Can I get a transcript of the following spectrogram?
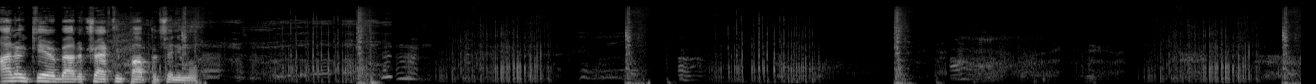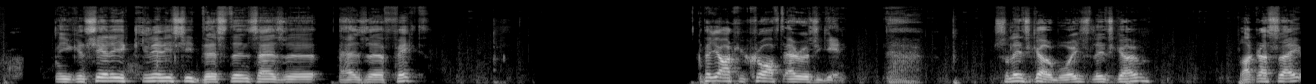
I don't care about attracting puppets anymore. You can see clearly see distance has a has an effect. But I can craft arrows again. So let's go, boys. Let's go. Like I say,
